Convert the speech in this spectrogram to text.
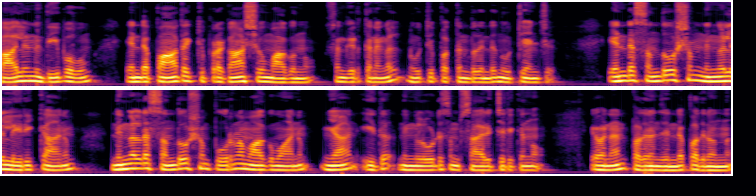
കാലിന് ദീപവും എന്റെ പാതയ്ക്ക് പ്രകാശവുമാകുന്നു. സങ്കീർത്തനങ്ങൾ നൂറ്റി പത്തൊൻപതിന്റെ നൂറ്റിയഞ്ച്. എന്റെ സന്തോഷം നിങ്ങളിൽ ഇരിക്കാനും നിങ്ങളുടെ സന്തോഷം പൂർണമാകുവാനും ഞാൻ ഇത് നിങ്ങളോട് സംസാരിച്ചിരിക്കുന്നു. യോനാൻ പതിനഞ്ചിന്റെ പതിനൊന്ന്.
